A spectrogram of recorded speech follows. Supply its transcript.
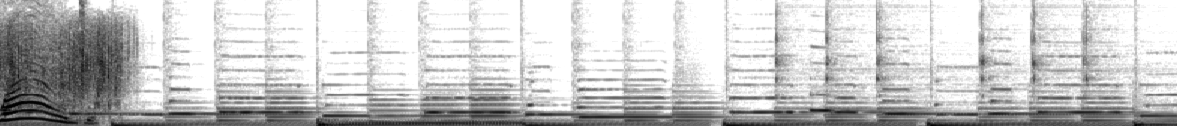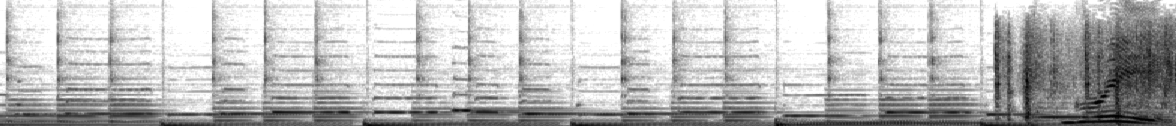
red. Green.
